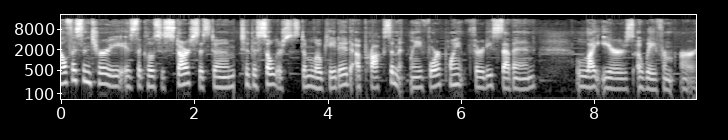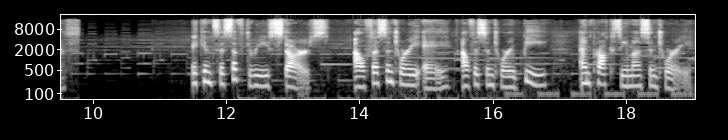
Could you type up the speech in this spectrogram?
Alpha Centauri is the closest star system to the solar system, located approximately 4.37 light years away from Earth. It consists of three stars Alpha Centauri A, Alpha Centauri B, and Proxima Centauri.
